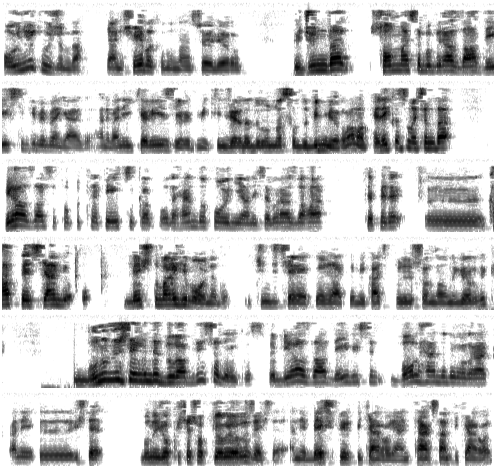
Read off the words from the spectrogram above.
oynuyor ki hücumda. Yani şey bakımından söylüyorum. Hücumda son maçta bu biraz daha değişti gibime geldi. Hani ben ilk yarıyı izleyebildim. İkinci yarıda durum nasıldı bilmiyorum ama Pelicans maçında biraz daha işte topu tepeye çıkıp o da handoff oynayan işte biraz daha tepede e, kat besleyen bir 5 numara gibi oynadı. İkinci çeyrekte özellikle birkaç pozisyonda onu gördük. Bunun üzerinde durabilirse Lakers ve biraz daha Davis'in ball handler olarak hani e, işte bunu yok işte çok görüyoruz ya işte. Hani 5-1 pick and roll yani tersten pick and roll.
